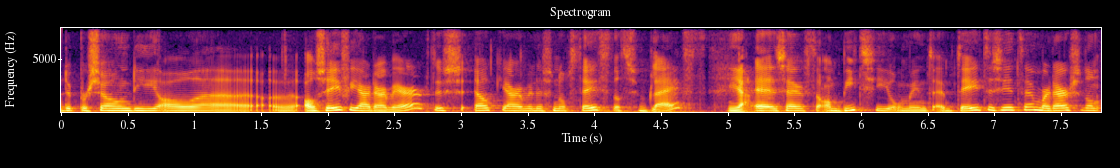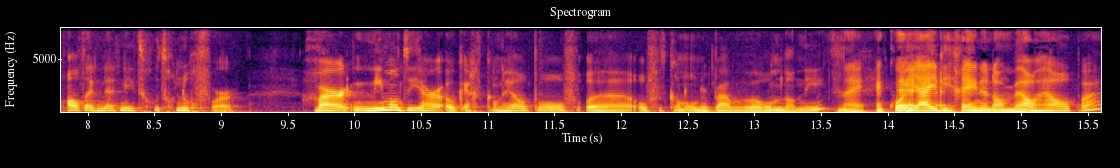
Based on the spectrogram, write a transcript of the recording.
de persoon die al, uh, al zeven jaar daar werkt. Dus elk jaar willen ze nog steeds dat ze blijft. Ja. En zij heeft de ambitie om in het MT te zitten, maar daar is ze dan altijd net niet goed genoeg voor. Maar niemand die haar ook echt kan helpen of, uh, of het kan onderbouwen waarom dan niet. Nee. En kon jij diegene dan wel helpen?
